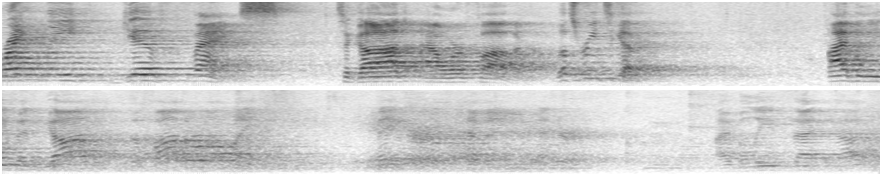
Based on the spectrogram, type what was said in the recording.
rightly give thanks to God our Father. Let's read together. I believe in God, the Father Almighty, maker of heaven and earth. I believe that God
